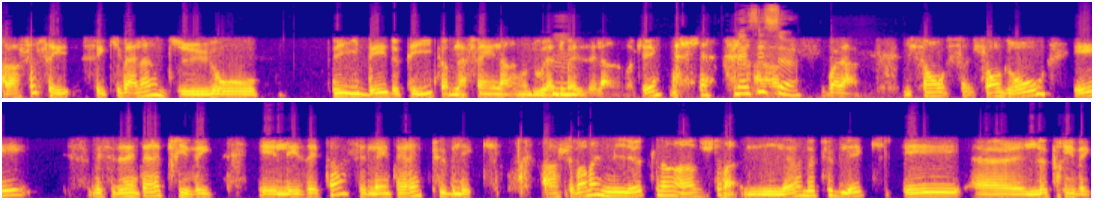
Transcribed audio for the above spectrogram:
Alors ça, c'est équivalent du au PIB de pays comme la Finlande ou la mm. Nouvelle-Zélande, OK? Ben, c'est ça. Voilà. Ils sont, sont gros et mais c'est des intérêts privés. Et les États, c'est de l'intérêt public. Alors, c'est vraiment une lutte, là, hein, justement, le, public et euh, le privé.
